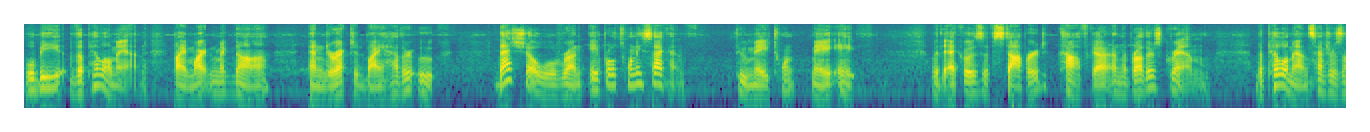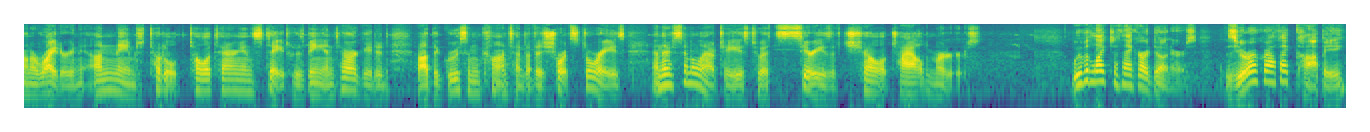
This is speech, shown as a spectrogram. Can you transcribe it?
will be The Pillowman by Martin McDonagh and directed by Heather Ook. That show will run April 22nd through May, May 8th. With echoes of Stoppard, Kafka, and the Brothers Grimm, The Pillowman centers on a writer in an unnamed totalitarian state who is being interrogated about the gruesome content of his short stories and their similarities to a series of child murders. We would like to thank our donors, Xerographic Copy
